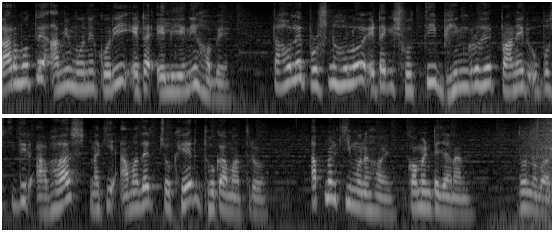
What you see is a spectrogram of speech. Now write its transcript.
তার মতে আমি মনে করি এটা এলিয়েনই হবে। তাহলে প্রশ্ন হলো, এটা কি সত্যি ভিন গ্রহের প্রাণীর উপস্থিতির আভাস নাকি আমাদের চোখের ধোকা মাত্র? আপনার কি মনে হয়? কমেন্টে জানান। ধন্যবাদ।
